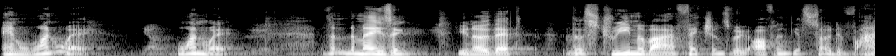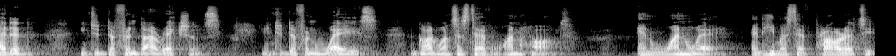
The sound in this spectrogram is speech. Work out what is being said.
and one way. One way. Isn't it amazing? You know that the stream of our affections very often gets so divided into different directions into different ways. And God wants us to have one heart and one way, and He must have priority.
